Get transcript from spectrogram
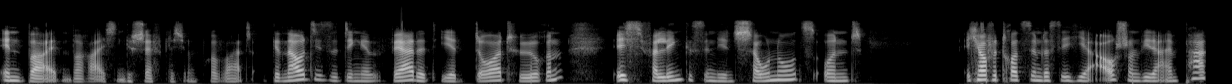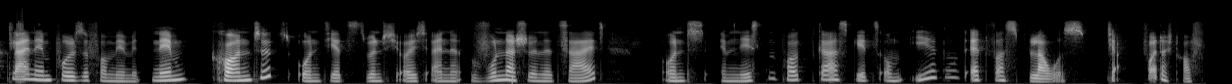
in beiden Bereichen, geschäftlich und privat? Genau diese Dinge werdet ihr dort hören. Ich verlinke es in den Show Notes und ich hoffe trotzdem, dass ihr hier auch schon wieder ein paar kleine Impulse von mir mitnehmen konntet. Und jetzt wünsche ich euch eine wunderschöne Zeit. Und im nächsten Podcast geht es um irgendetwas Blaues. Tja, freut euch drauf.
